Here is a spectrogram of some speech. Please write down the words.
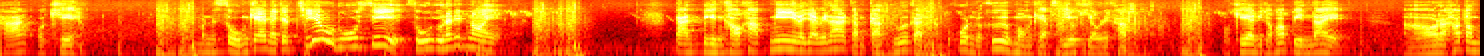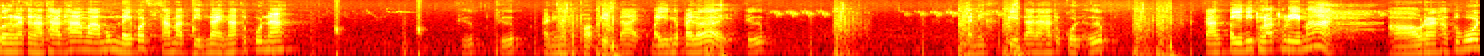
ค้างโอเค มันสูงแค่ไหนกันเชี่ยวดูสิสูงอยู่นะนิดหน่อย การปีนเขาครับ มีระยะเวลาจำกัดอยู่ด้วยกันครับทุกคนก็คือมองแถบสีเขียวเลยครับ โอเคอันนี้ก็พ่อปีนได้ เอาละเขาต้องเบิงลักษณะท่าทางว่ามุมไหนพ่อสามารถปีนได้นะทุกคนนะถืบถืบอันนี้น่าจะพอปีนได้ปีนกันไปเลยถืบอันนี้ปีนได้นะฮะทุกคนอึบการปีนนี่ทุรักทุเลมาก เอาละครับทุกคน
